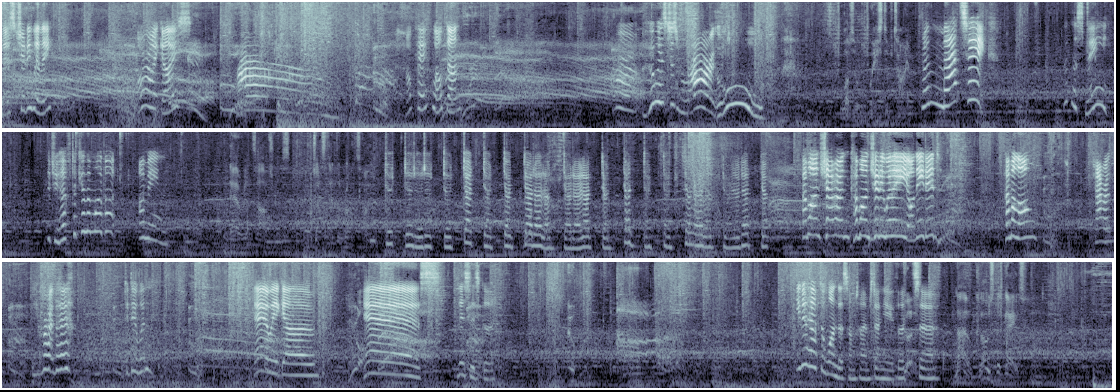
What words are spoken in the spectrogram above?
There's Chilly Willy. Alright, guys. Okay, well done. Ah, Who is just roaring? Ooh, What a waste of time. dramatic! Goodness me. Did you have to kill him like that? I mean, Aaron's archers, just at the right time. Come on, Sharon! Come on, Chilly Willy! You're needed! Come along! Sharon, you right there? What you doing? There we go! Yes! This is good. You do have to wonder sometimes, don't you, that uh, Now, close the gate.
